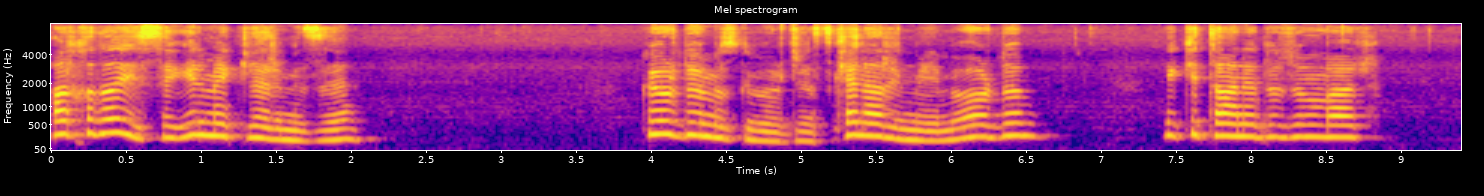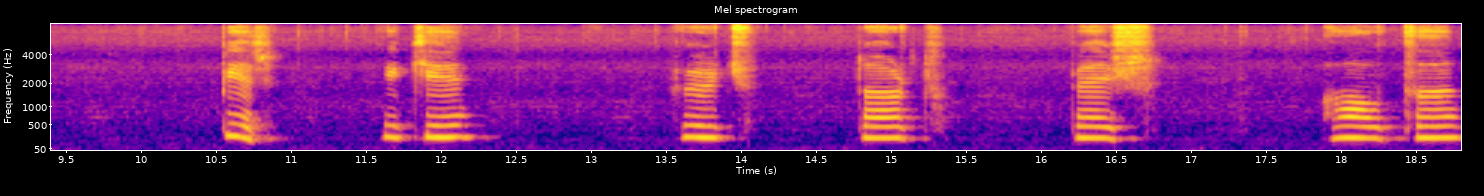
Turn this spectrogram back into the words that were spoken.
Arkada ise ilmeklerimizi gördüğümüz gibi öreceğiz. Kenar ilmeğimi ördüm. İki tane düzüm var. Bir, iki, üç, dört, beş, altı,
